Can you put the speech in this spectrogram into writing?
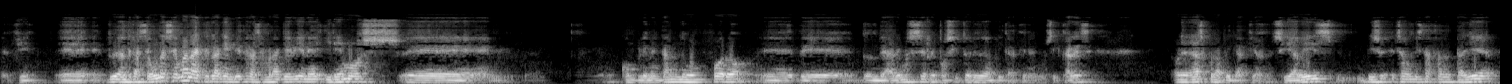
En fin, eh, durante la segunda semana, que es la que empieza la semana que viene, iremos eh, complementando un foro eh, de, donde haremos ese repositorio de aplicaciones musicales ordenadas por aplicación. Si habéis echado un vistazo al taller,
